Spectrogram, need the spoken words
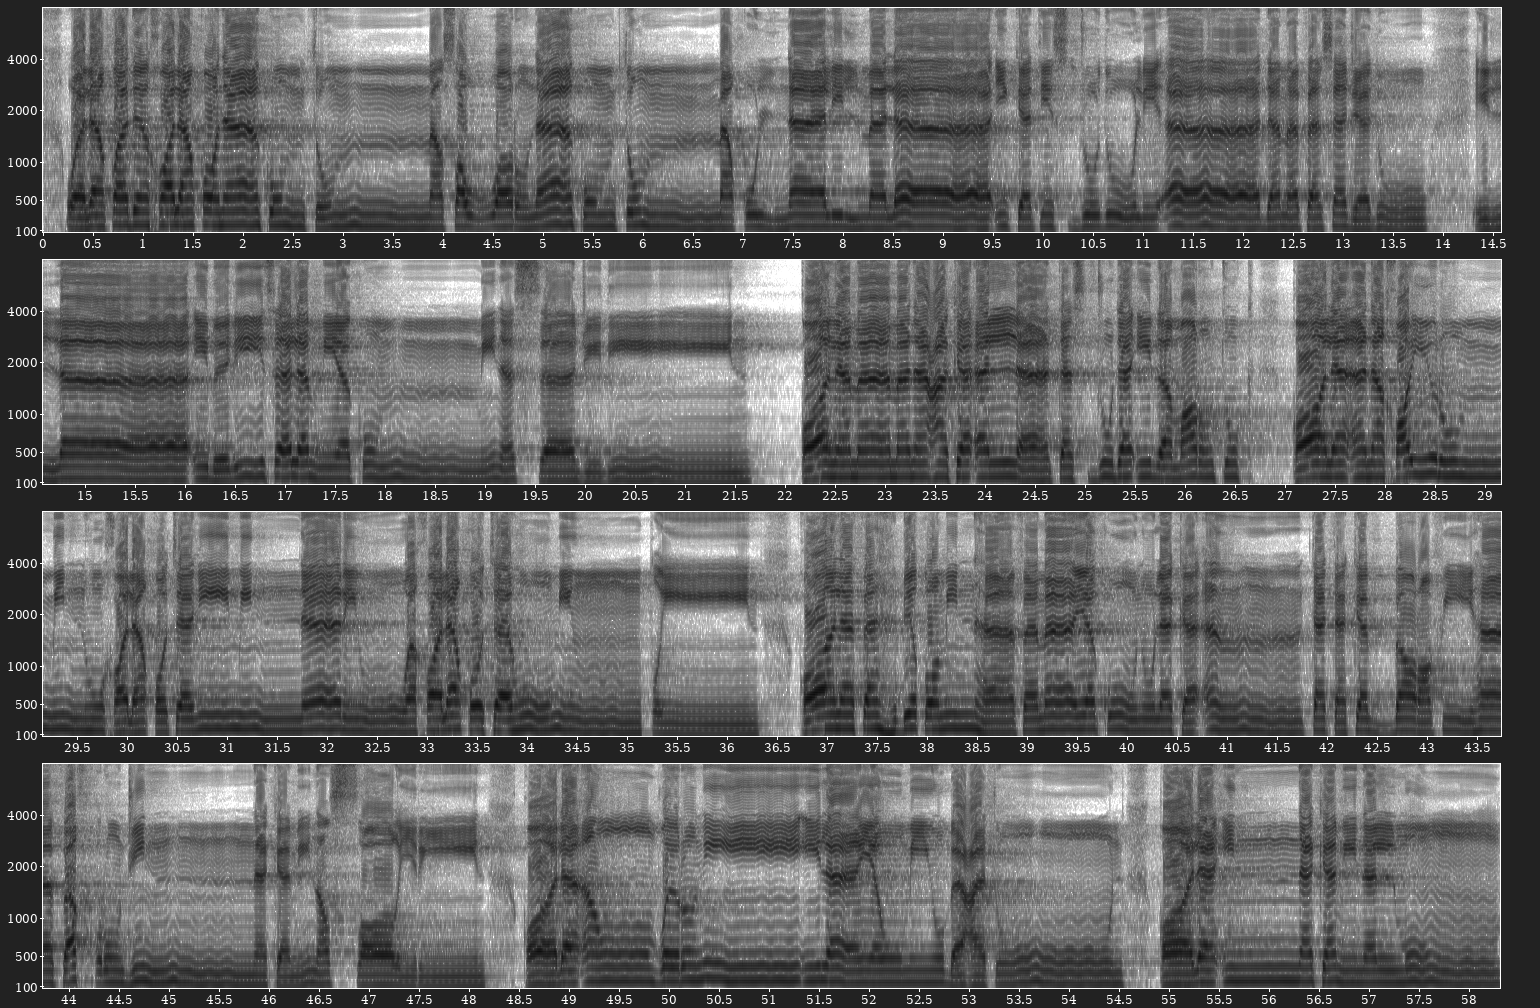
ولقد خلقناكم ثم صورناكم ثم قلنا للملائكة اسجدوا لآدم فسجدوا إلا إبليس لم يكن من الساجدين. قال ما منعك ألا تسجد إذا مرتك؟ قال أنا خير منه خلقتني من نار وخلقته من طين. قال فاهبط منها فما يكون لك أن تتكبر فيها فاخرج إنك من الصاغرين. قال أنظرني إلى يوم يبعثون. قال إنك من المنظرين.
